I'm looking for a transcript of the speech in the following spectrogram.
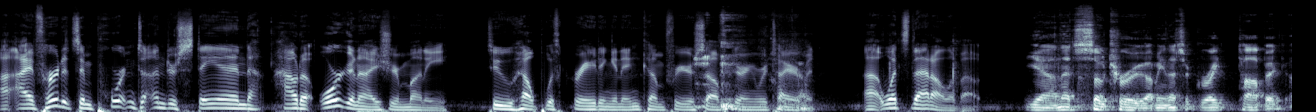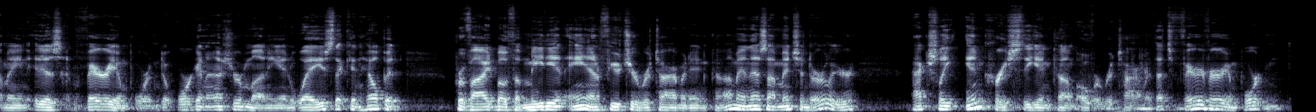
I've heard it's important to understand how to organize your money to help with creating an income for yourself during retirement. Uh, what's that all about? Yeah, and that's so true. I mean, that's a great topic. I mean, it is very important to organize your money in ways that can help it provide both immediate and future retirement income. And as I mentioned earlier, actually increase the income over retirement. That's very, very important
